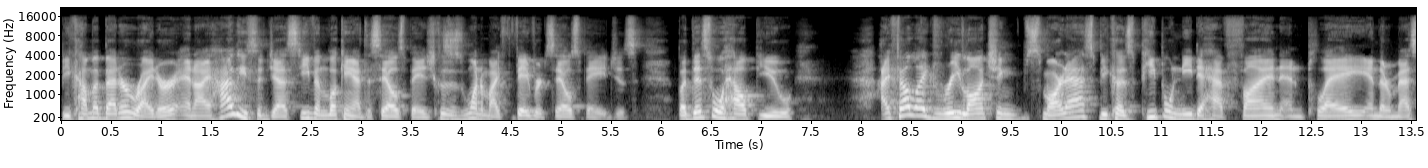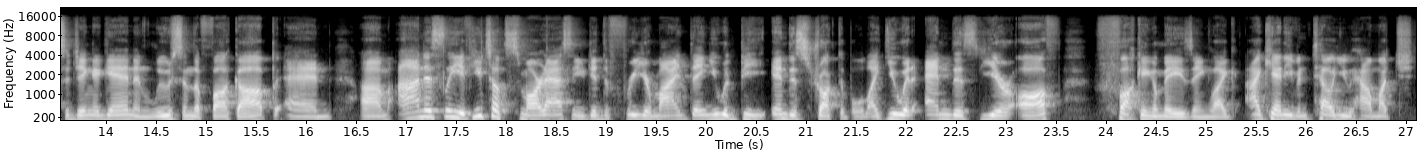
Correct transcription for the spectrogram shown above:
Become a Better Writer, and I highly suggest even looking at the sales page because it's one of my favorite sales pages. But this will help you I felt like relaunching Smartass because people need to have fun and play in their messaging again and loosen the fuck up. And um, honestly, if you took Smartass and you did the free your mind thing, you would be indestructible. Like you would end this year off fucking amazing. Like I can't even tell you how much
